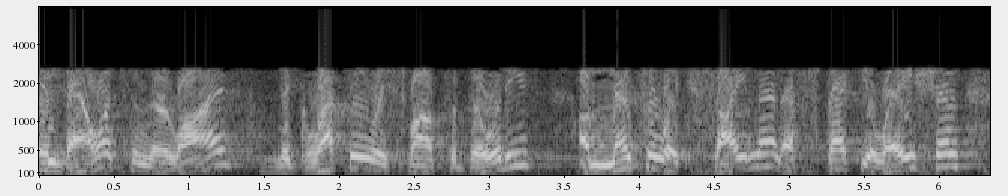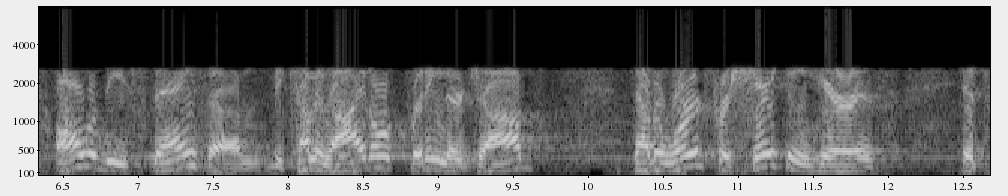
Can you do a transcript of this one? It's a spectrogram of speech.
imbalance in their lives, neglecting responsibilities, a mental excitement, a speculation, all of these things, um, becoming idle, quitting their jobs. Now, the word for shaking here is it's,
